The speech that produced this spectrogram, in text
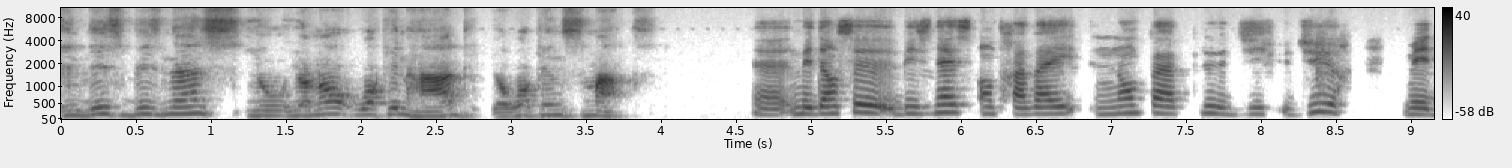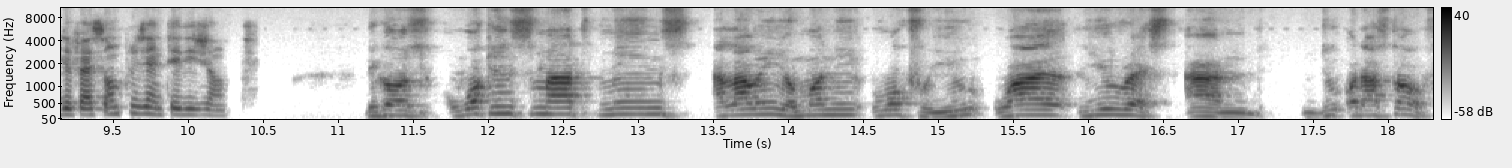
in this business, you you're not working hard. You're working smart. Euh, mais dans ce business, on travaille non pas plus dur, mais de façon plus intelligente. Because working smart means allowing your money work for you while you rest and do other stuff.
